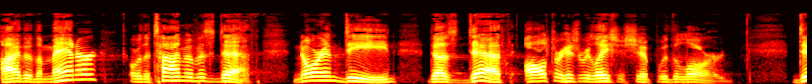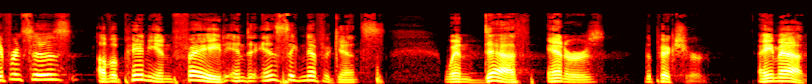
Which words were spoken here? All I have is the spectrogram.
either the manner or the time of his death, nor indeed does death alter his relationship with the Lord. Differences of opinion fade into insignificance when death enters the picture. Amen.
